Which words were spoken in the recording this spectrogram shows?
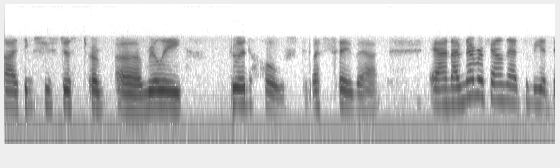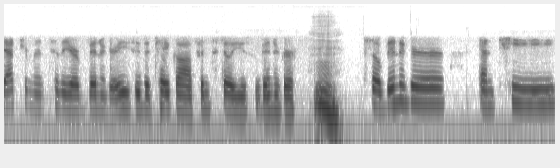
I think she's just a, a really good host. Let's say that. And I've never found that to be a detriment to the herb vinegar. Easy to take off and still use the vinegar. Mm. So vinegar and tea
